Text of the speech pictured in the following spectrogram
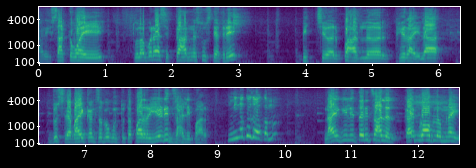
अरे साठवा आहे तुला बरं असे कारण सुचत्यात रे. पिक्चर पार्लर फिरायला. दुसऱ्या बायकांचं बघून तू तर फार येडीच झाली फार. मी नको जाऊ का मग? नाही गेली तरी चालेल. काय प्रॉब्लेम नाही.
